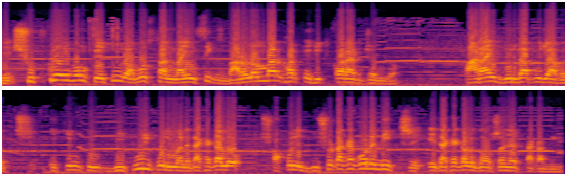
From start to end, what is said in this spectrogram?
যে শুক্র এবং কেতুর অবস্থান নাইন সিক্স বারো নম্বর ঘরকে হিট করার জন্য। পাড়ায় দুর্গাপূজা হচ্ছে। এ কিন্তু বিপুল পরিমাণে দেখা গেল, সকলে দুশো টাকা করে দিচ্ছে। এ দেখা গেল দশ হাজার টাকা দিল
